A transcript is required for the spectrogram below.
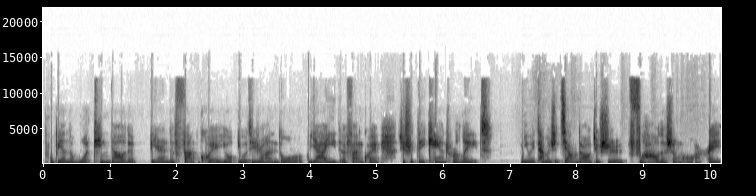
普遍的，我听到的别人的反馈，尤尤其是很多亚裔的反馈，就是 they can't relate，因为他们是讲到就是富豪的生活，right？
